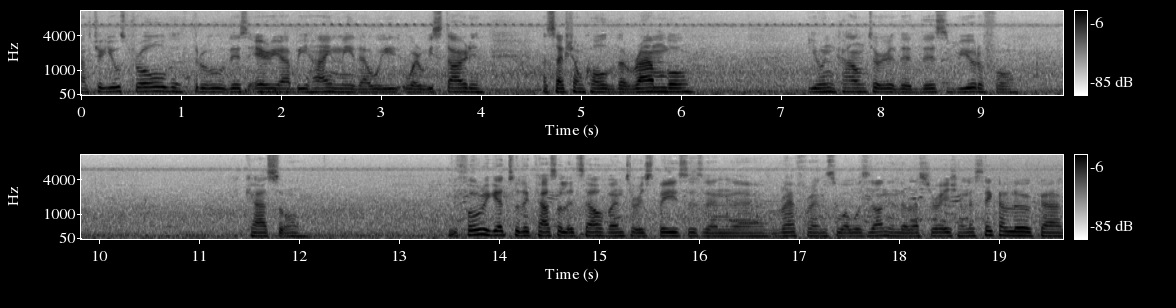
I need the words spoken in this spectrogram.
after you strolled through this area behind me that we where we started a section called the ramble. You encountered this beautiful castle. Before we get to the castle itself enter spaces and uh, reference what was done in the restoration. Let's take a look at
